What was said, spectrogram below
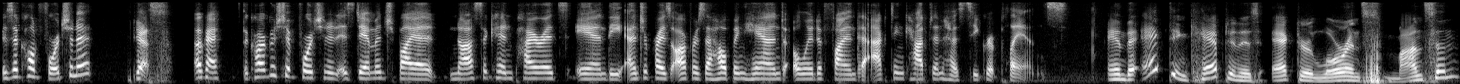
is it called Fortunate? Yes. Okay. The cargo ship Fortunate is damaged by a Nausicaan pirates, and the Enterprise offers a helping hand, only to find the acting captain has secret plans. And the acting captain is actor Lawrence Monoson,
